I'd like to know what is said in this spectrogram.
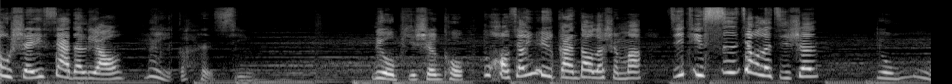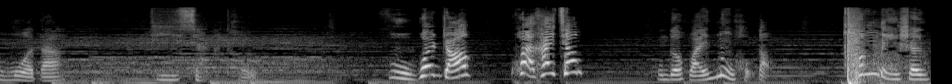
有谁下得了那个狠心。六匹牲口都好像预感到了什么。集体嘶叫了几声，又默默地低下了头。副官长，快开枪！洪德怀怒吼道。砰的一声，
